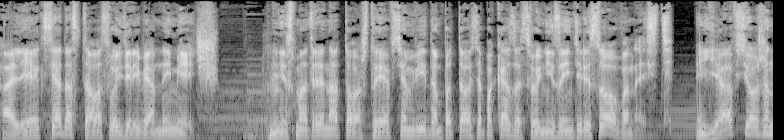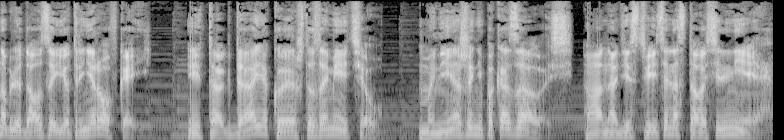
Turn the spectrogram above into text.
Алексия достала свой деревянный меч. Несмотря на то, что я всем видом пытался показать свою незаинтересованность, я все же наблюдал за ее тренировкой. И тогда я кое-что заметил. Мне же не показалось, она действительно стала сильнее.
